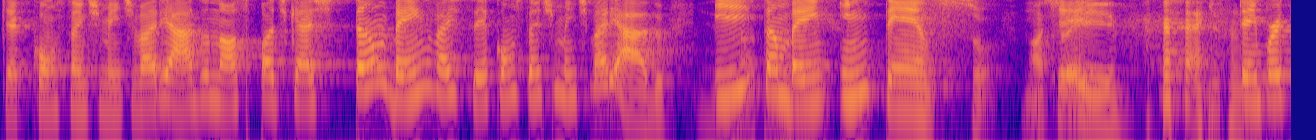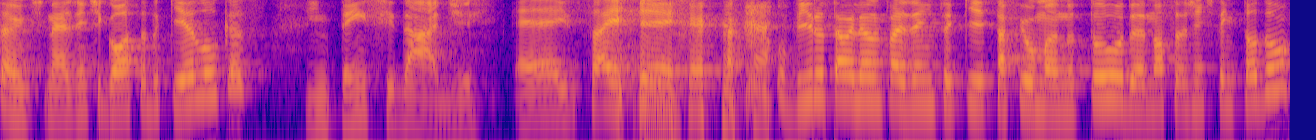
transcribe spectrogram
que é constantemente variado, o nosso podcast também vai ser constantemente variado. Exatamente. E também intenso. Isso ok? Aí. Isso que é importante, né? A gente gosta do que, Lucas? Intensidade. É isso aí. o Biro tá olhando pra gente aqui, tá filmando tudo. Nossa, a gente tem toda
